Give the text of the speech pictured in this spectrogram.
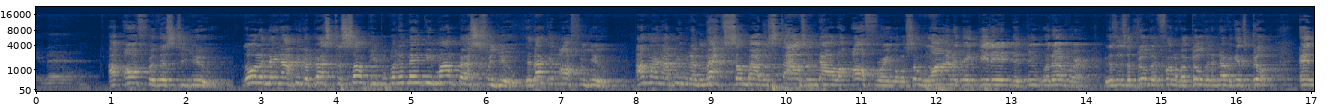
Amen. I offer this to you. Lord, it may not be the best to some people, but it may be my best for you that I can offer you. I might not be able to match somebody's thousand dollar offering or some line that they get in to do whatever because there's a building in front of a building that never gets built. And,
